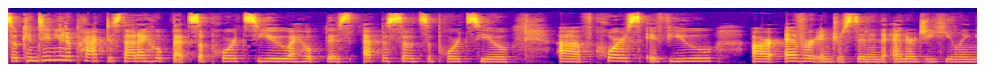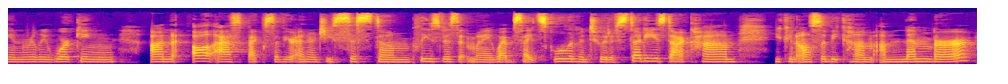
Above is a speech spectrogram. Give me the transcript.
So continue to practice that. I hope that supports you. I hope this episode supports you. Uh, of course, if you are ever interested in energy healing and really working on all aspects of your energy system, please visit my website, schoolofintuitivestudies.com. You can also become a member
